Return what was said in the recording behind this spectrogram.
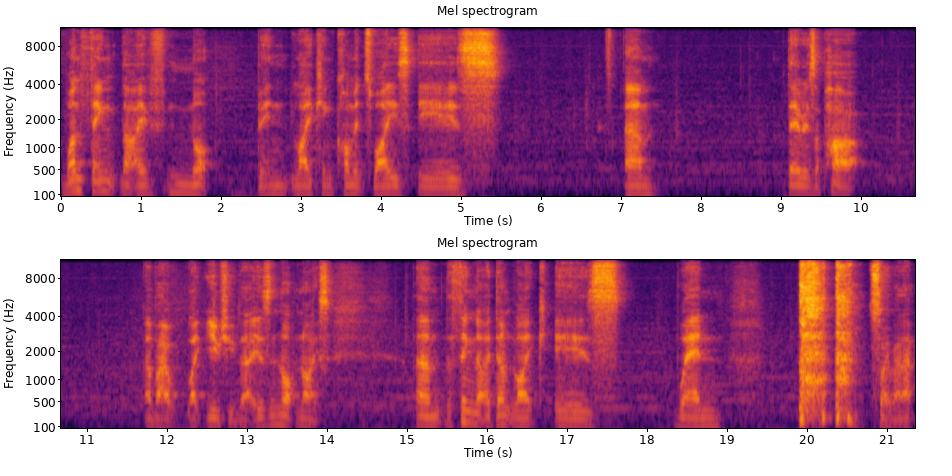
One thing that I've not been liking comments wise is um, there is a part about like YouTube that is not nice. Um, the thing that I don't like is when sorry about that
